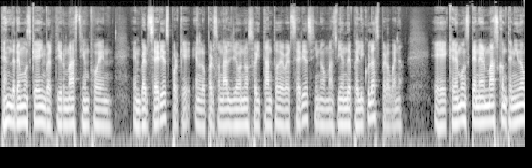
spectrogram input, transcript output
tendremos que invertir más tiempo en, en ver series, porque en lo personal yo no soy tanto de ver series, sino más bien de películas, pero bueno, eh, queremos tener más contenido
